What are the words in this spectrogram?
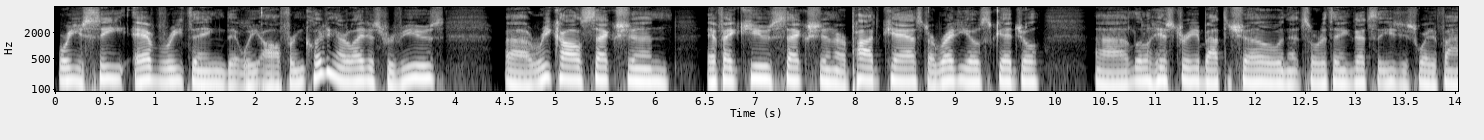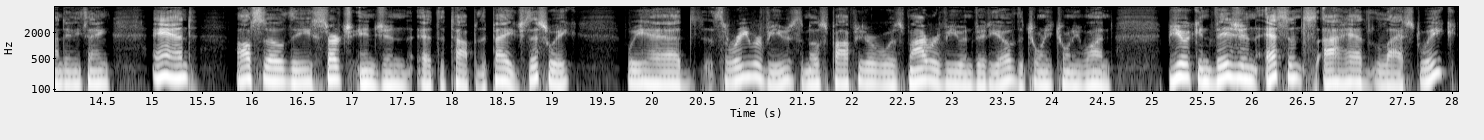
where you see everything that we offer, including our latest reviews, uh, recall section, FAQ section, our podcast, our radio schedule, a little history about the show and that sort of thing. That's the easiest way to find anything. And also the search engine at the top of the page. This week, we had three reviews. The most popular was my review and video of the 2021 Buick Envision Essence I had last week.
